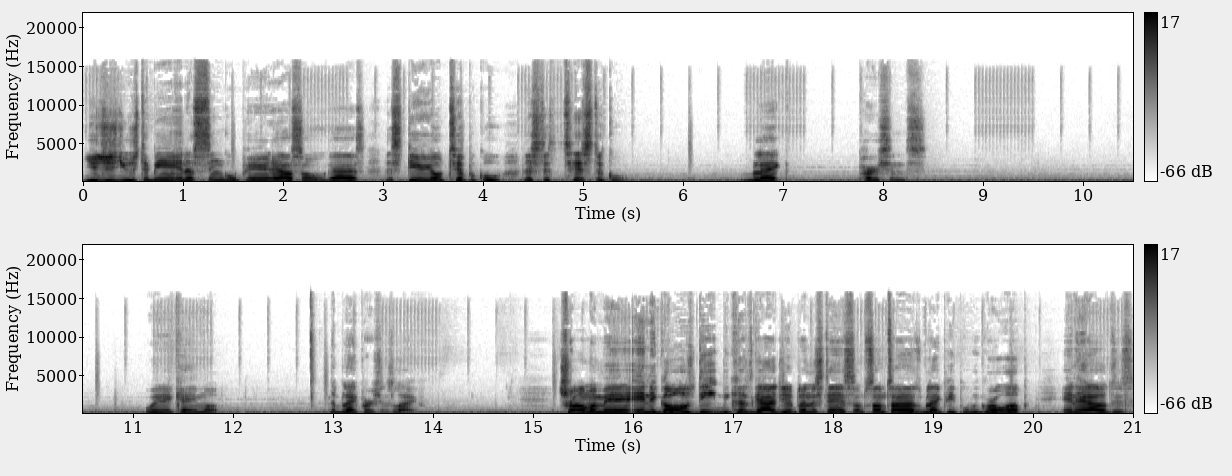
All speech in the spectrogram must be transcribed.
You're just used to being in a single parent household, guys. The stereotypical, the statistical black person's where they came up. The black person's life. Trauma, man, and it goes deep because guys, you have to understand some. Sometimes black people we grow up in houses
